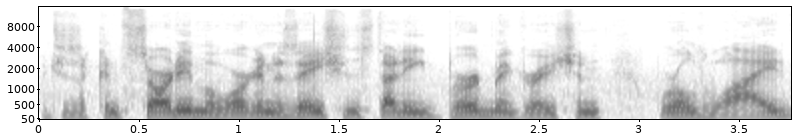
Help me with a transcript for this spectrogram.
which is a consortium of organizations studying bird migration worldwide,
